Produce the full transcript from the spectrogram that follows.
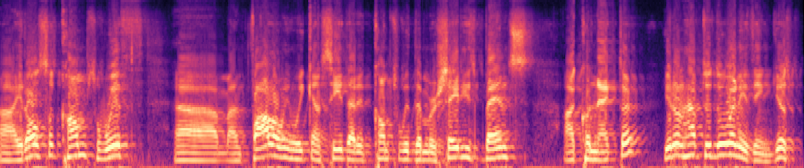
Uh, it also comes with, um, and following we can see that it comes with the Mercedes-Benz uh, connector. You don't have to do anything, just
